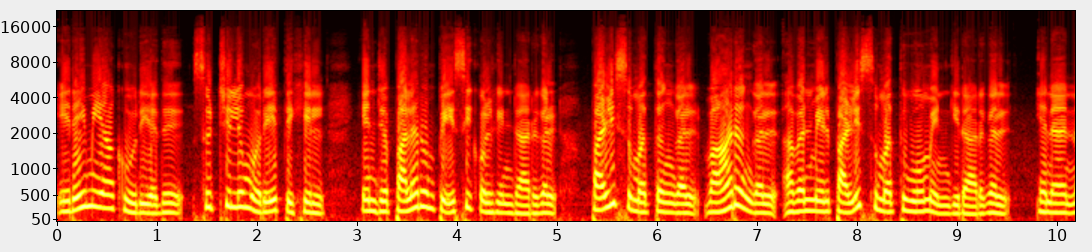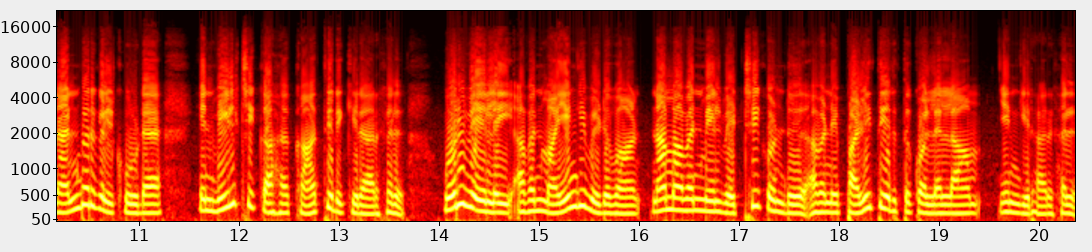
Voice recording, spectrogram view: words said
எரேமியா கூறியது சுற்றிலும் ஒரே திகில் என்று பலரும் பேசிக்கொள்கின்றார்கள் பழி சுமத்துங்கள் வாருங்கள் அவன் மேல் பழி சுமத்துவோம் என்கிறார்கள். என நண்பர்கள் கூட என் வீழ்ச்சிக்காக காத்திருக்கிறார்கள். ஒருவேளை அவன் மயங்கி விடுவான் நாம் அவன் மேல் வெற்றி கொண்டு அவனை பழி தீர்த்து கொள்ளலாம் என்கிறார்கள்.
